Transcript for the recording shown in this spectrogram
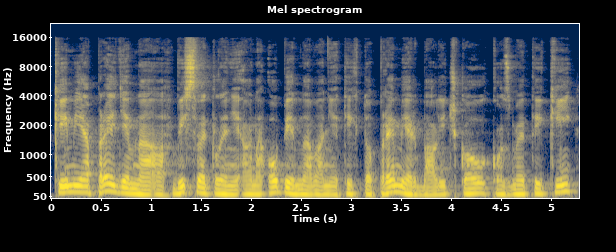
Kým ja prejdem na vysvetlenie a na objednávanie týchto Premier balíčkov kozmetiky,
